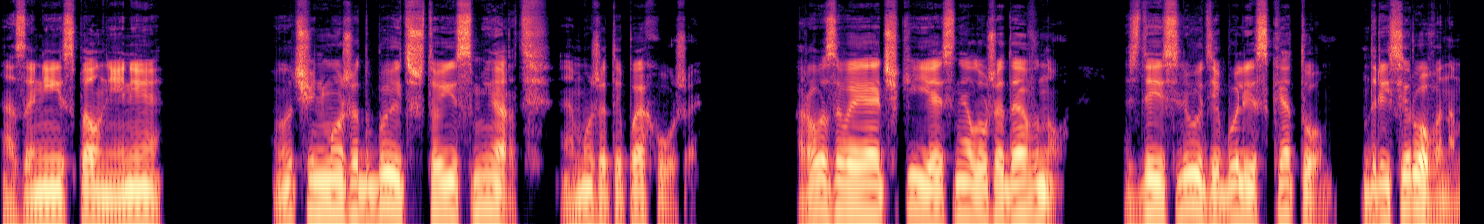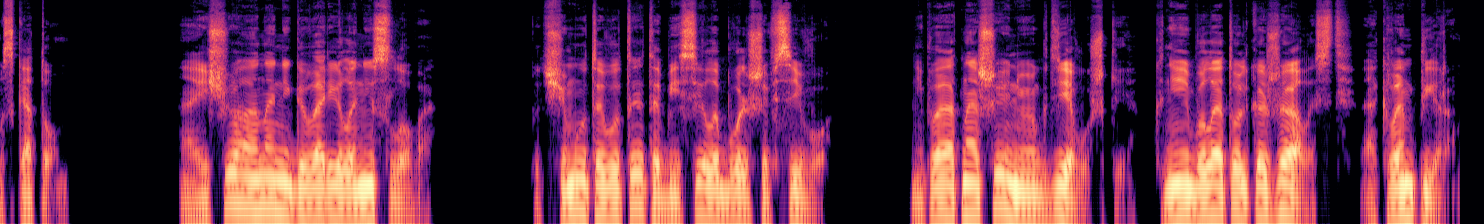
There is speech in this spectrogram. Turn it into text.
А за неисполнение? Очень может быть, что и смерть, а может и похуже. Розовые очки я снял уже давно. Здесь люди были скотом, дрессированным скотом. А еще она не говорила ни слова. Почему-то вот это бесило больше всего. Не по отношению к девушке, к ней была только жалость, а к вампирам.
